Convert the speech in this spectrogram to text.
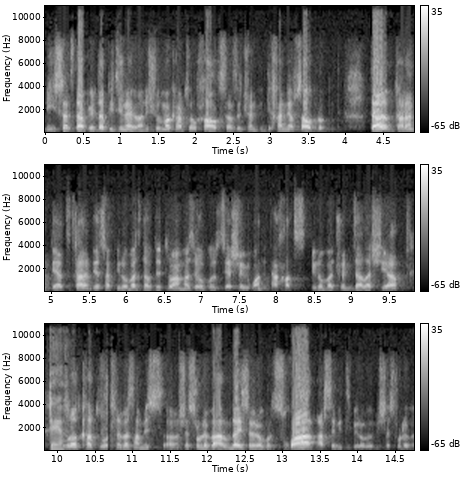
ისაც დაპირდა ბიძინა ივანიშვილმა ქართულ ხალხს, ასე ჩვენ დიდი ხანია ვსაუბრობდით. და გარანტიაც გარანტიასაპირობაც დავდეთ, რომ ამაზე ოპოზიცია შევიყვანდეთ. ახალ პირობა ჩვენი ძალაშია. უბრალოდ ქართულ ოცნებას ამის შესრულება არ უნდა, ისე როგორც სხვა არსებითი პირობების შესრულება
